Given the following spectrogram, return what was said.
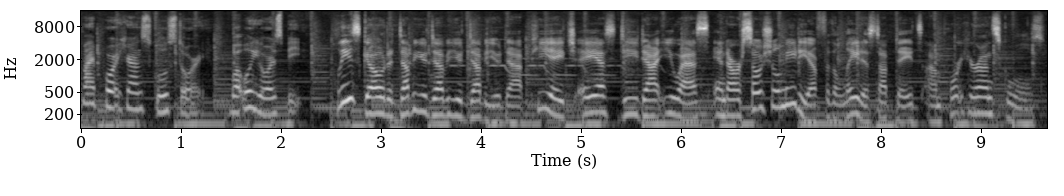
my Port Huron school story. What will yours be? Please go to www.phasd.us and our social media for the latest updates on Port Huron schools.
